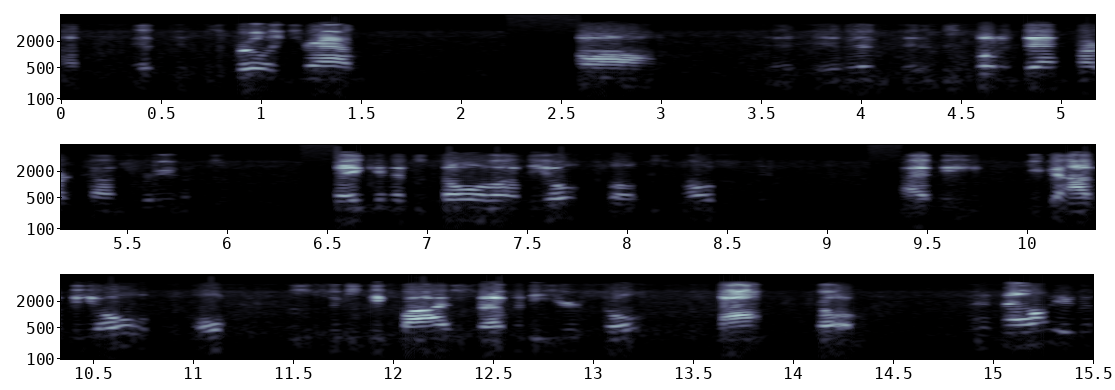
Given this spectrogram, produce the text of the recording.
I mean, it, it's really traveling. Uh, it, it, it, it's put a dent in our country. It's taking its toll on the old folks mostly. I mean, you got to be old, over 65, 70 years old, not recover. And hell, even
